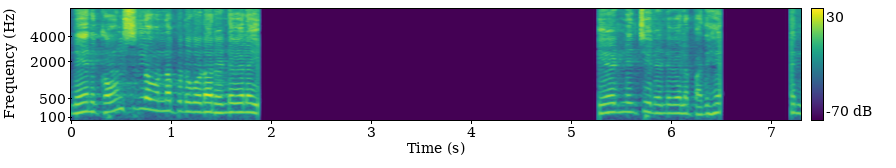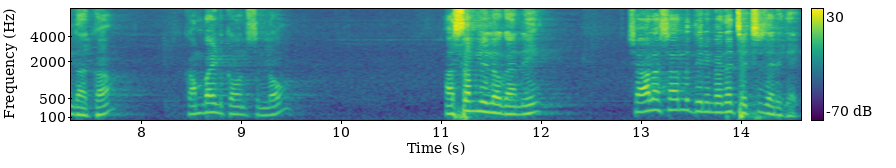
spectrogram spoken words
నేను కౌన్సిల్లో ఉన్నప్పుడు కూడా రెండు వేల ఏడు నుంచి రెండు వేల పదిహేను దాకా కంబైన్డ్ కౌన్సిల్లో అసెంబ్లీలో కానీ చాలాసార్లు దీని మీద చర్చ జరిగాయి.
